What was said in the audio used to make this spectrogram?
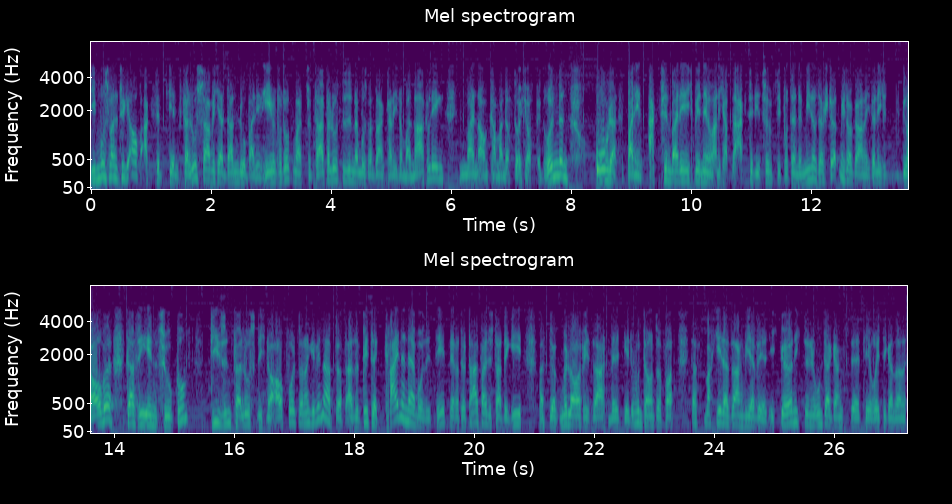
die muss man natürlich auch akzeptieren. Verluste habe ich ja dann nur bei den Hebelprodukten, weil es Totalverluste sind. Da muss man sagen, kann ich nochmal nachlegen. In meinen Augen kann man das durchaus begründen. Oder bei den Aktien, bei denen ich bin, ich habe eine Aktie, die ist 50 Prozent im Minus, das stört mich doch gar nicht. Wenn ich glaube, dass sie in Zukunft diesen Verlust nicht nur aufholt, sondern Gewinn abwirft. Also bitte keine Nervosität, wäre total falsche Strategie, was Dirk Müller häufig sagt, Welt geht unter und so fort. Das mag jeder sagen, wie er will. Ich gehöre nicht zu den Untergangstheoretikern, sondern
